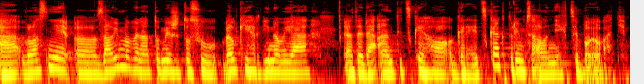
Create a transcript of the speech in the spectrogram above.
A vlastne uh, zaujímavé na tom je, že to sú veľkí hrdinovia e, teda antického Grécka, ktorým sa ale nechce bojovať.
